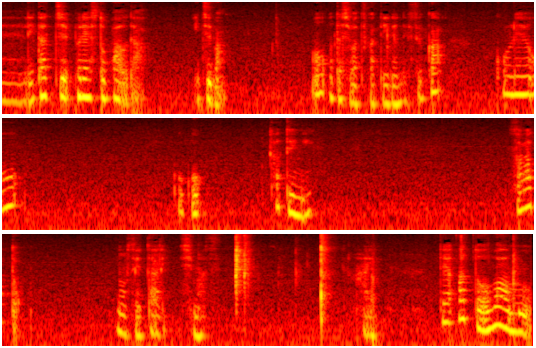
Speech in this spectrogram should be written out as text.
えー、リタッチプレストパウダー1番。を私は使っているんですがこれをここ縦にさらっとのせたりします。はい。であとはもう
